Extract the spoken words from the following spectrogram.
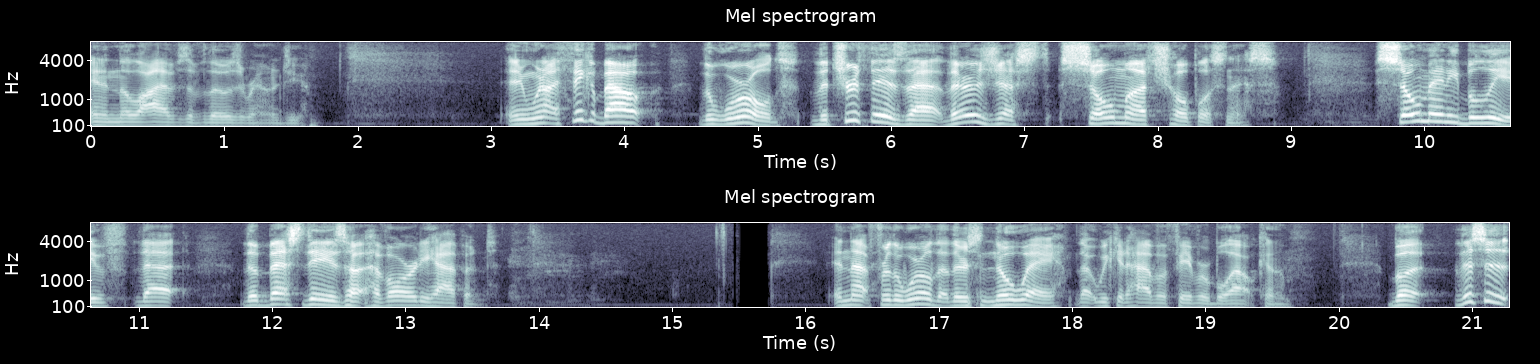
and in the lives of those around you. And when I think about the world, the truth is that there is just so much hopelessness. So many believe that the best days have already happened. And that for the world that there's no way that we could have a favorable outcome. But this is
